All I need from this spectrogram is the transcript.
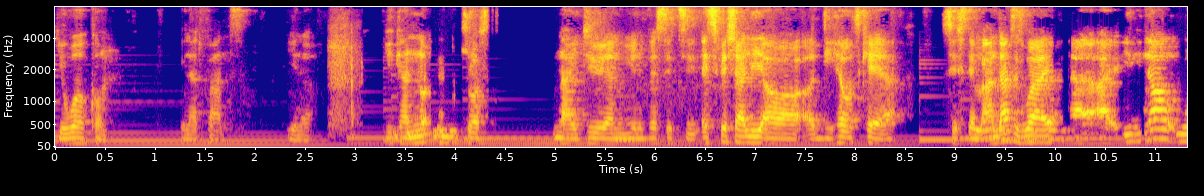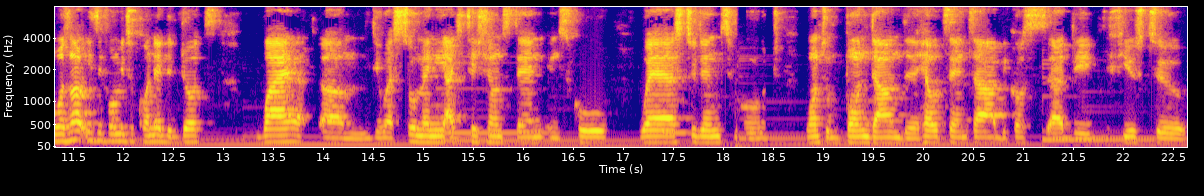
you're welcome in advance. You know, you cannot really trust Nigerian university, especially our uh, the healthcare system, and that is why uh, I, now it was not easy for me to connect the dots. Why um, there were so many agitations then in school, where students would want to burn down the health center because uh, they refused to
